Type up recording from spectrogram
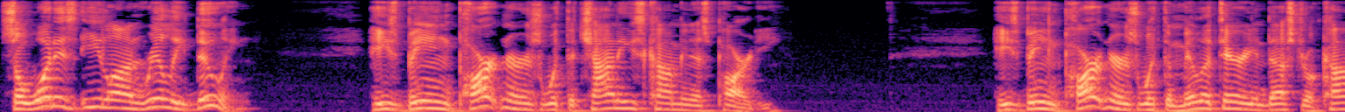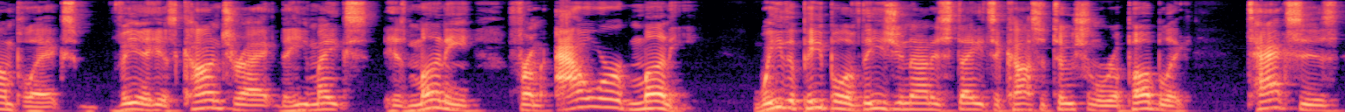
So, what is Elon really doing? He's being partners with the Chinese Communist Party. He's being partners with the military industrial complex via his contract that he makes his money from our money. We, the people of these United States, a constitutional republic, taxes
